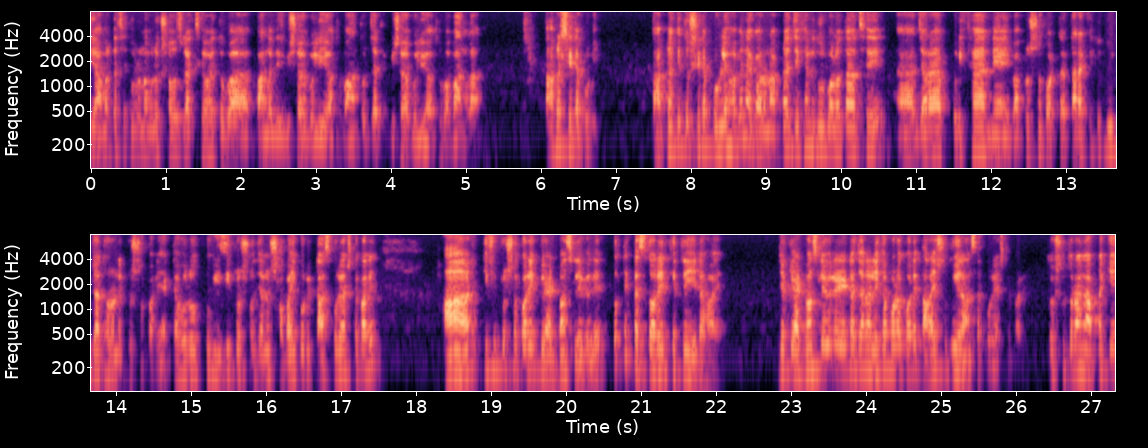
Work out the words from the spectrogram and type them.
যে আমার কাছে তুলনামূলক সহজ লাগছে হয়তো বা বাংলাদেশ বিষয়াবলী অথবা আন্তর্জাতিক বিষয়াবলী অথবা বাংলা। আমরা সেটা পড়ি। আপনাকে তো সেটা পড়লে হবে না। কারণ আপনার যেখানে দুর্বলতা আছে যারা পরীক্ষা নেয় বা প্রশ্নকর্তা, তারা কিন্তু দুইটা ধরনের প্রশ্ন করে। একটা হলো খুব ইজি প্রশ্ন, যেন সবাই করে টাচ করে আসতে পারে। আর কিছু প্রশ্ন করে একটু অ্যাডভান্স লেভেলে প্রত্যেকটা স্তরের ক্ষেত্রেই এটা হয়। যে একটু অ্যাডভান্স লেভেলের এটা যারা লেখাপড়া করে, তারাই শুধু এর আনসার করে আসতে পারে। তো সুতরাং আপনাকে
